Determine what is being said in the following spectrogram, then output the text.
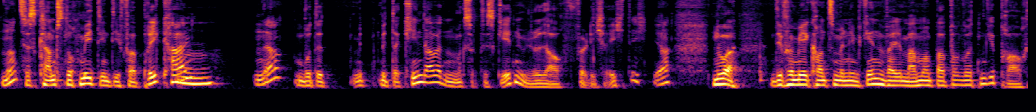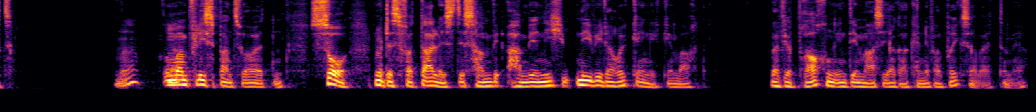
ne? Das kam es noch mit in die Fabrikhallen, mhm. ja, wurde mit, mit der Kinderarbeit und man gesagt, das geht nicht, das ist auch völlig richtig. Ja? Nur, in die Familie konnte man nicht gehen, weil Mama und Papa wurden gebraucht. Ja? Um ja. am Fließband zu arbeiten. So, nur das Fatale ist, das haben wir, haben wir nicht, nie wieder rückgängig gemacht. Weil wir brauchen in dem Maße ja gar keine Fabriksarbeiter mehr.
